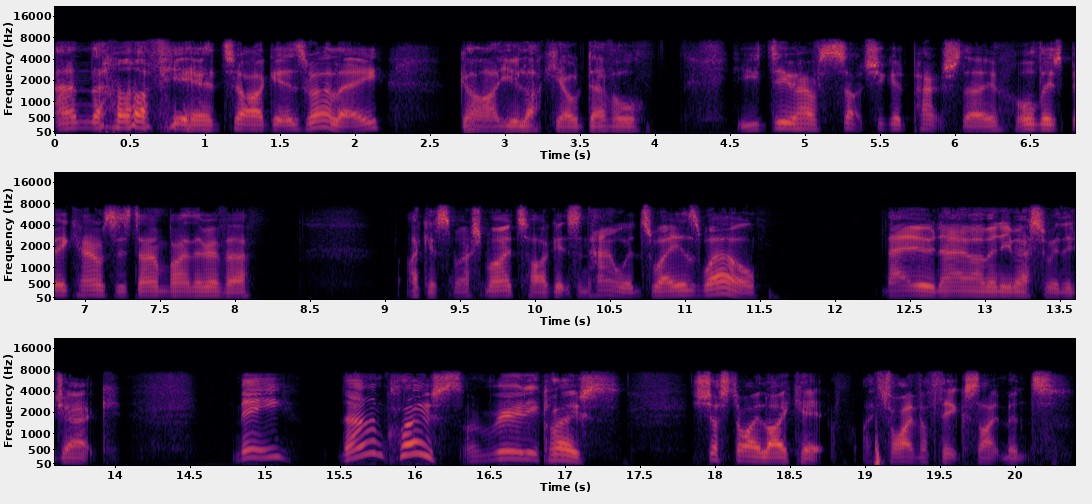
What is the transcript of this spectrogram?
and the half year target as well, eh? God, you lucky old devil. You do have such a good patch, though. All those big houses down by the river. I could smash my targets in Howard's Way as well. No, no, I'm only messing with you, Jack. Me? No, I'm close. I'm really close. It's just how I like it. I thrive off the excitement.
